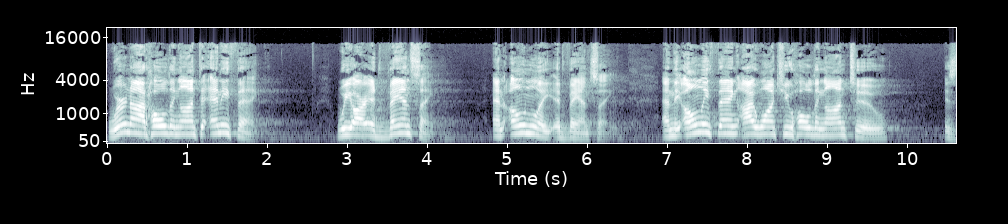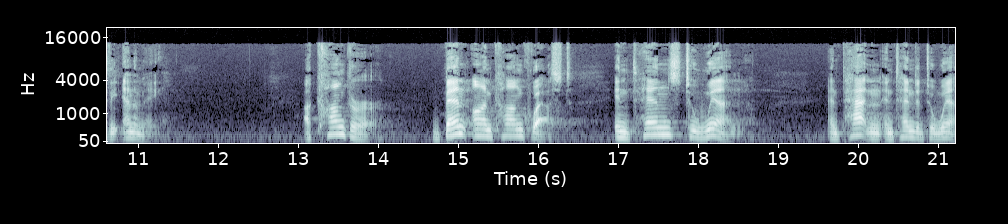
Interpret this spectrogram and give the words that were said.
We're not holding on to anything. We are advancing and only advancing. And the only thing I want you holding on to is the enemy a conqueror bent on conquest intends to win. And Patton intended to win.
